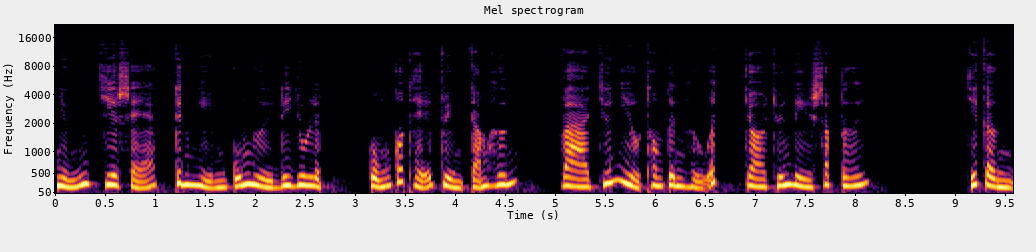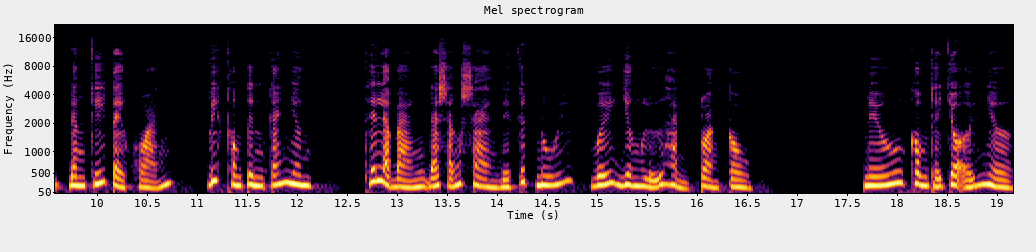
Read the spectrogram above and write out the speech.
Những chia sẻ kinh nghiệm của người đi du lịch cũng có thể truyền cảm hứng và chứa nhiều thông tin hữu ích cho chuyến đi sắp tới. Chỉ cần đăng ký tài khoản, viết thông tin cá nhân, thế là bạn đã sẵn sàng để kết nối với dân lữ hành toàn cầu. Nếu không thể cho ở nhờ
